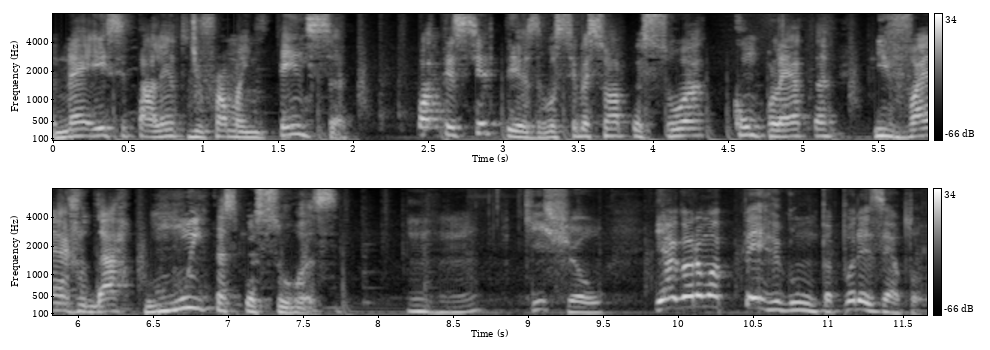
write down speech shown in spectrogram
né, esse talento de forma intensa, pode ter certeza, você vai ser uma pessoa completa e vai ajudar muitas pessoas. Uhum, que show. E agora uma pergunta, por exemplo,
